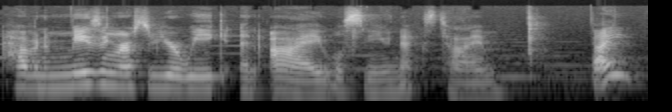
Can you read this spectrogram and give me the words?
have an amazing rest of your week, and I will see you next time. Bye.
